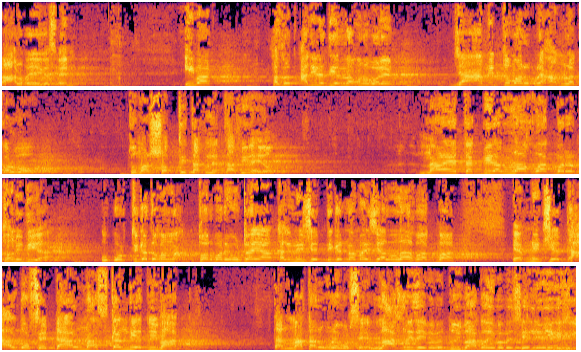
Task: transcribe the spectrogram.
লাল হয়ে গেছেন। এবার হজরত আলী রদি আল্লাহ বলেন, যা আমি তোমার উপরে হামলা করব, তোমার শক্তি থাকলে তা ফিরাইও। নারায় তাকবির আল্লাহ আকবরের ধ্বনি দিয়া উপর থেকে যখন তরবারে উঠাইয়া খালি নিচের দিকে নামাইছে আল্লাহ আকবর, এমনি সে ঢাল ধরছে ডাল মাঝখান দিয়ে দুই ভাগ তার মাথার উপরে বসছে লাকড়ি যেভাবে, দুই ভাগ এইভাবে ছেলে হয়ে গেছে।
